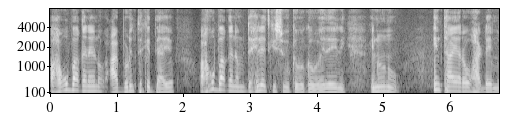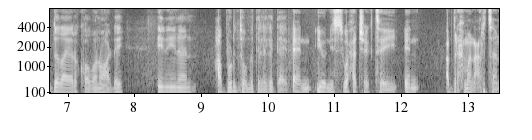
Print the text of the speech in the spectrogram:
waxaa ugu baaqaynaa inuu caaburinta ka daayo waxaa ugu baaqaynaa mudaxileedkiisa uu gabagabeedeyn inuunu intaa yara u hadhay muddadaa yara kooban u hadhay in inaan caburinta ummadda laga daayo. Yunis waxaad sheegtay in cabdiraxmaan cartan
